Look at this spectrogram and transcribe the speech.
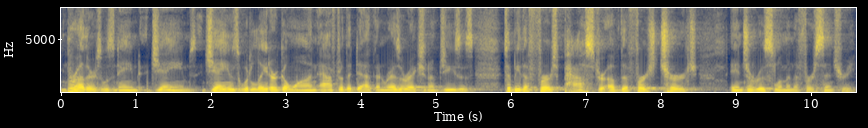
brothers was named James. James would later go on, after the death and resurrection of Jesus, to be the first pastor of the first church in Jerusalem in the first century.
